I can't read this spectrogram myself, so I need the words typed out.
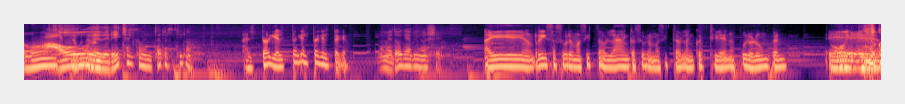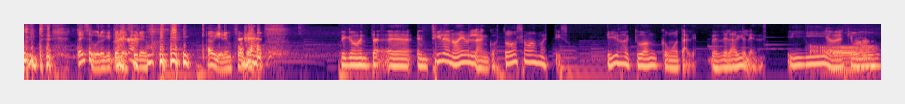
Oh, Ah, oh, de derecha el comentario al tiro. al toque, al toque, al toque, al toque. No me toque a Pinochet. Hay risas supremacistas blancos, supremacistas blancos chilenos, puro lumpen. Oh, Eh, me lo cuenta. ¿Estáis seguro que te lo Está bien enfocado. comenta, eh, en Chile no hay blancos, todos somos mestizos. Ellos actúan como tales, desde la violencia. Y a ver qué más. Oh.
